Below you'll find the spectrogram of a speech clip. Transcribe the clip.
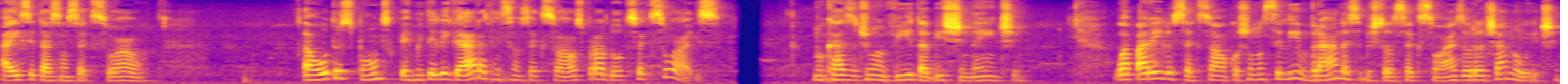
à excitação sexual, há outros pontos que permitem ligar a atenção sexual aos produtos sexuais. No caso de uma vida abstinente, o aparelho sexual costuma se livrar das substâncias sexuais durante a noite,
